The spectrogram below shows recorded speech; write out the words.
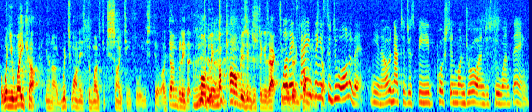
But when you wake up, you know, which one is the most exciting for you still? I don't believe that modelling can't be as interesting as acting Well, the exciting thing is to do all of it, you know, not to just be pushed in one drawer and just do one thing.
